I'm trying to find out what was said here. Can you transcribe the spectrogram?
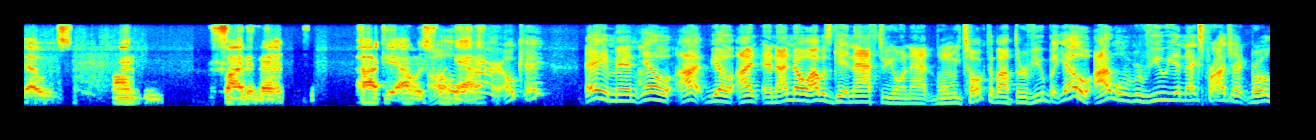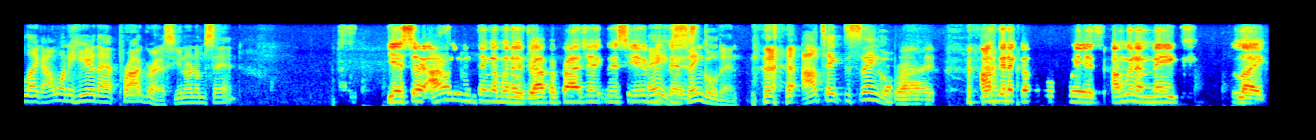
that was finally finding that pocket. I was Oh, fucking. okay. Hey man, yo, I yo, I and I know I was getting after you on that when we talked about the review, but yo, I will review your next project, bro. Like I want to hear that progress. You know what I'm saying? Yes, sir. I don't even think I'm gonna drop a project this year Hey, because single then. I'll take the single. Right. I'm gonna go with I'm gonna make like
